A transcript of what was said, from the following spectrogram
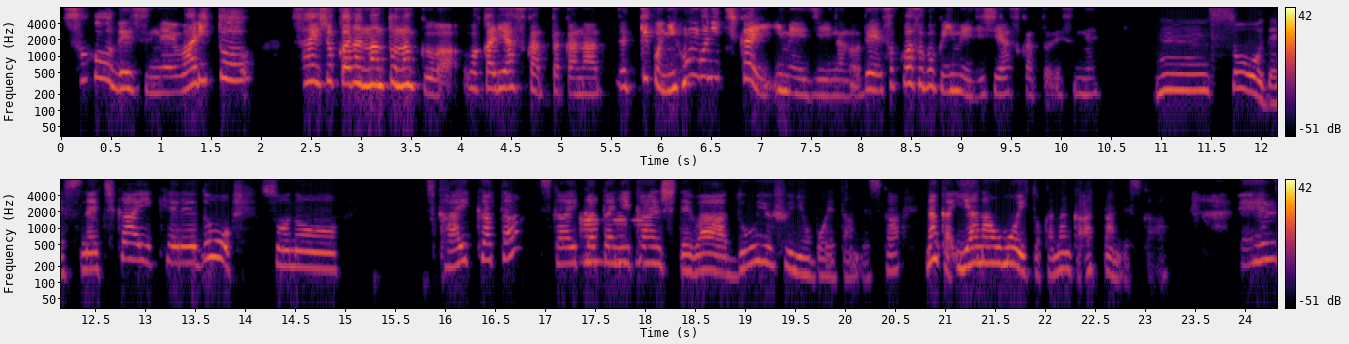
そうですね。割と最初からなんとなくは分かりやすかったかな。結構日本語に近いイメージなので、そこはすごくイメージしやすかったですね。うん、そうですね。近いけれど、その、使い方？使い方に関しては、どういうふうに覚えたんですか？なんか嫌な思いとかなんかあったんですか？えー、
